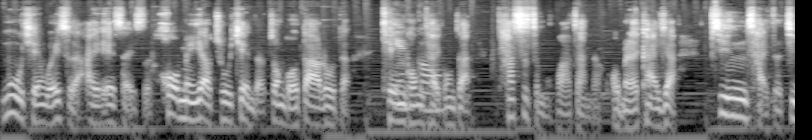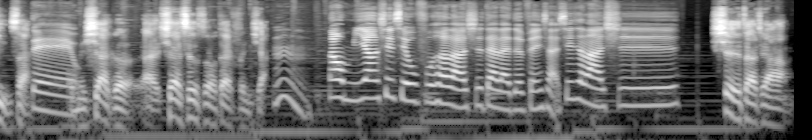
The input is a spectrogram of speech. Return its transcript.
目前为止 ISS 后面要出现的中国大陆的天空太空站，它是怎么发展的？我们来看一下。精彩的竞赛，对，我们下个哎，下一次的时候再分享。嗯，那我们一样，谢谢吴福和老师带来的分享，谢谢老师，谢谢大家。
